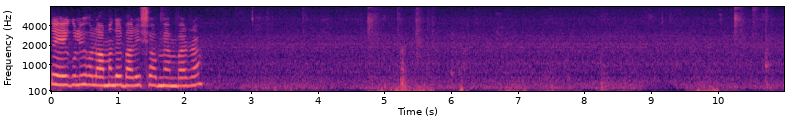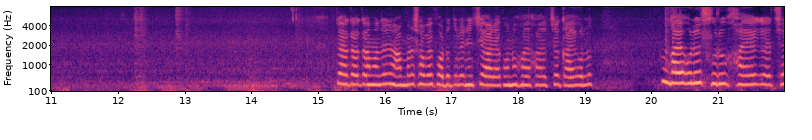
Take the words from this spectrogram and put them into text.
তো এগুলি হলো আমাদের বাড়ির সব মেম্বাররা। তো একে একে আমাদের, আমরা সবাই ফটো তুলে নিচ্ছি, আর এখনও হয় হচ্ছে গায়ে হলুদ। গায়ে হলুদ শুরু হয়ে গেছে।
